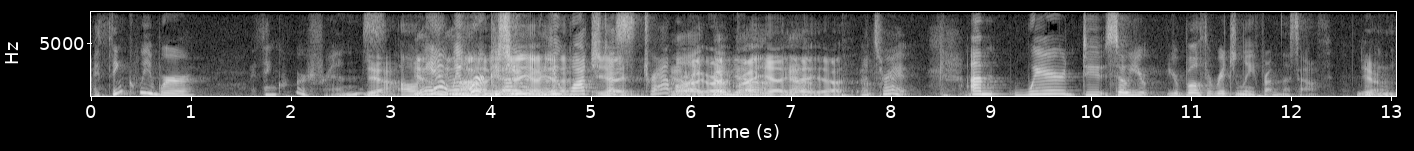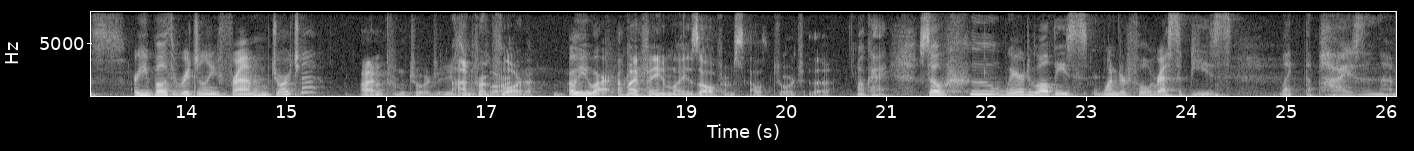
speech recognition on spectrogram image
I think we were, I think we were friends. Yeah. Oh Yeah, yeah, we were Oh, because yeah, you yeah, you watched Yeah, us yeah. travel. Right, I right. Oh, right. yeah, Yeah, yeah, yeah. yeah. That's right. Um, where do so you're you're both originally from the South? Yes. Are you both originally from Georgia? I'm from Georgia. he's I'm from Florida. Oh, you are. Okay. My family is all from South Georgia, though. Okay. So who where do all these wonderful recipes like the pies and the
